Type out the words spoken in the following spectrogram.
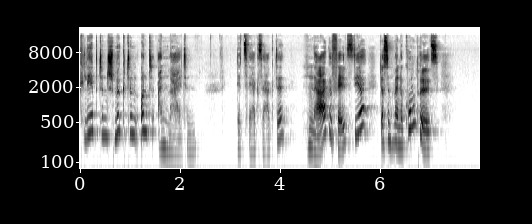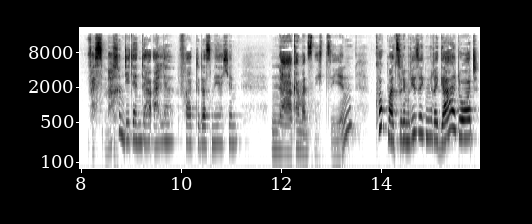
klebten, schmückten und anmalten. Der Zwerg sagte Na, gefällt's dir? Das sind meine Kumpels. Was machen die denn da alle? fragte das Märchen. Na, kann man's nicht sehen? Guck mal zu dem riesigen Regal dort.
